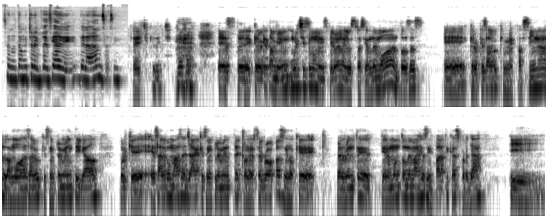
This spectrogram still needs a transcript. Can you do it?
Se nota mucho la influencia de, de la danza, sí. Qué dicho, qué dicho. este, creo que también muchísimo me inspiro en la ilustración de moda, entonces eh, creo que es algo que me fascina, la moda es algo que siempre me ha intrigado porque es algo más allá que simplemente ponerse ropa, sino que realmente tiene un montón de magias simpáticas por allá y,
